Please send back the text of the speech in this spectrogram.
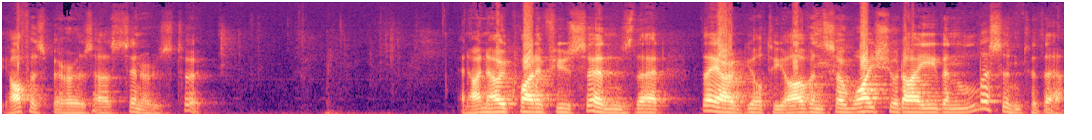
the office bearers are sinners too. And I know quite a few sins that they are guilty of, and so why should I even listen to them?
